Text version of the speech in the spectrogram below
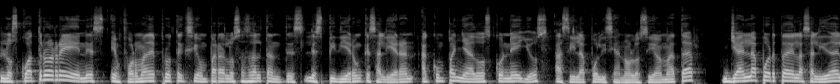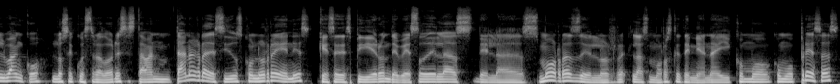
Los cuatro rehenes, en forma de protección para los asaltantes, les pidieron que salieran acompañados con ellos, así la policía no los iba a matar. Ya en la puerta de la salida del banco, los secuestradores estaban tan agradecidos con los rehenes que se despidieron de beso de las, de las morras, de las morras que tenían ahí como, como presas,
